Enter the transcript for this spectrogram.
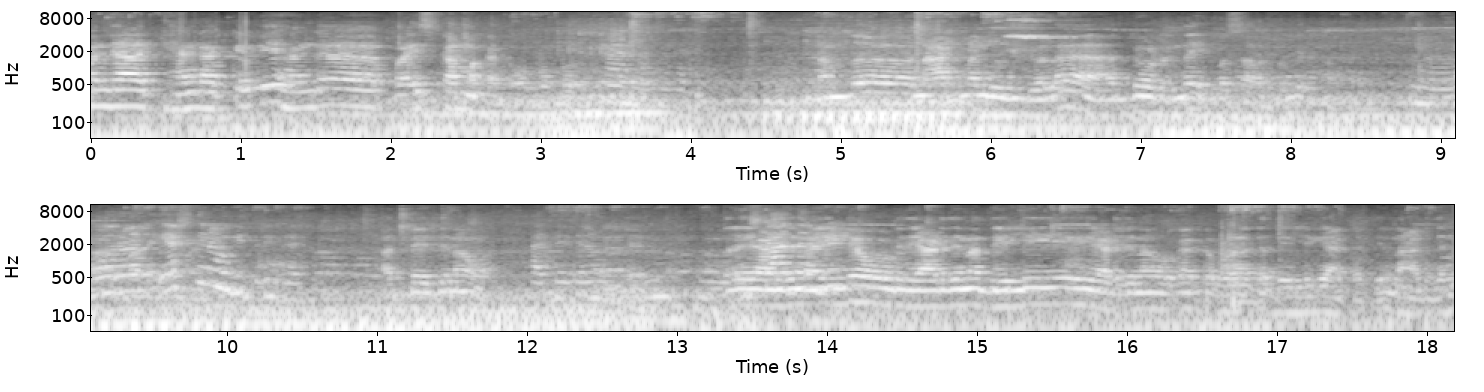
ಮಂದಿ ಹೆಂಗ್ ಹಾಕೇವಿ ಹಂಗ ಪ್ರೈಸ್ ಕಮ್ಮಿ ಆಕತ್ತ ಒಬ್ಬೊಬ್ಬರು ನಮ್ದು ನಾಲ್ಕು ಮಂದಿ ಹೋಗಿದ್ವಲ್ಲ ಹದಿನೇಳರಿಂದ ಇಪ್ಪತ್ತು ಸಾವಿರ ಮಂದಿ. ಎಷ್ಟು ದಿನ ಹೋಗಿದ್ರಿ ಹದಿನೈದು ದಿನ. ಅಂದ್ರೆ ಎರಡು ದಿನ ಇಲ್ಲೇ ಹೋಗಿದ್ವಿ ಎರಡು ದಿನ ದೆಲ್ಲಿ ಎರಡು ದಿನ ಹೋಗಕ್ಕೆ ಬರಕ ದೆಲ್ಲಿಗೆ ಹಾಕತಿ ನಾಲ್ಕು ದಿನ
